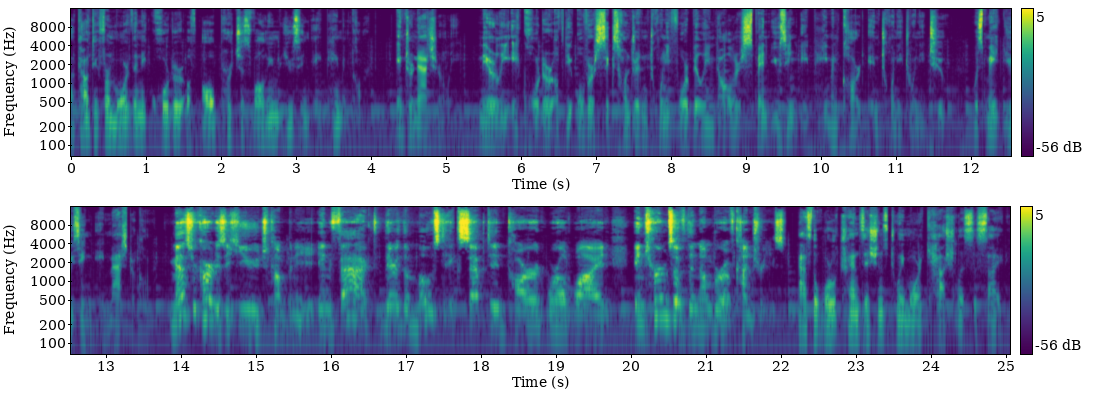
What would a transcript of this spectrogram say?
accounting for more than a quarter of all purchase volume using a payment card. Internationally, nearly a quarter of the over $624 billion spent using a payment card in 2022 was made using a MasterCard. MasterCard is a huge company. In fact, they're the most accepted card worldwide in terms of the number of countries. As the world transitions to a more cashless society,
